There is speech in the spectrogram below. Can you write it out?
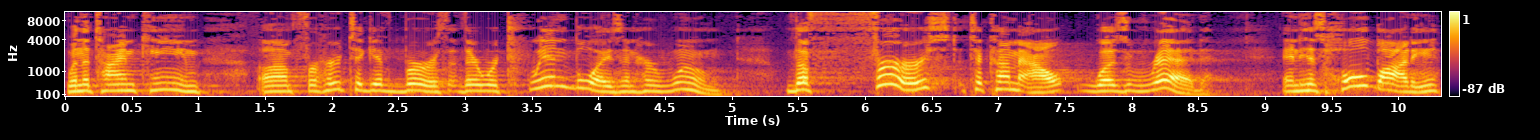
When the time came um, for her to give birth, there were twin boys in her womb. The first to come out was red, and his whole body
